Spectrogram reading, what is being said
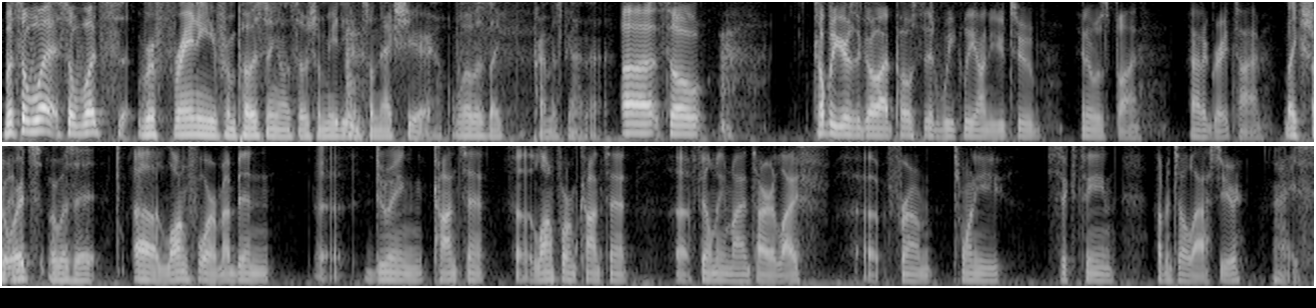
But so what? So what's refraining you from posting on social media until next year? What was like the premise behind that? Uh, so a couple years ago, I posted weekly on YouTube, and it was fun. I had a great time. Like shorts, or was it? Uh, long form. I've been uh, doing content, uh, long form content, uh, filming my entire life uh, from 2016 up until last year. Nice.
